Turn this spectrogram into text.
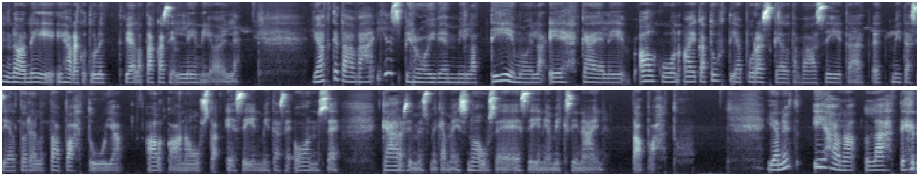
No niin, ihana kun tulit vielä takaisin linjoille. Jatketaan vähän inspiroivemmilla teemoilla ehkä, eli alkuun aika tuhtia pureskeltavaa siitä, että, että mitä siellä todella tapahtuu ja alkaa nousta esiin, mitä se on se kärsimys, mikä meissä nousee esiin ja miksi näin tapahtuu. Ja nyt ihana lähteä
